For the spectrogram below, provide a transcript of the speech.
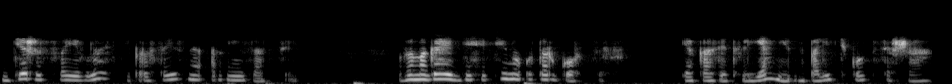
держит своей власти профсоюзные организации, вымогает десятину у торговцев и оказывает влияние на политику США.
